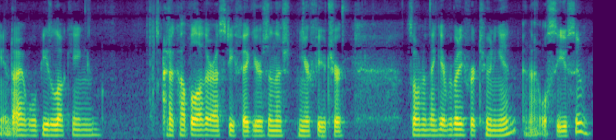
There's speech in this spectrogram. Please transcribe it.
And I will be looking at a couple other SD figures in the near future. So I want to thank everybody for tuning in, and I will see you soon.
